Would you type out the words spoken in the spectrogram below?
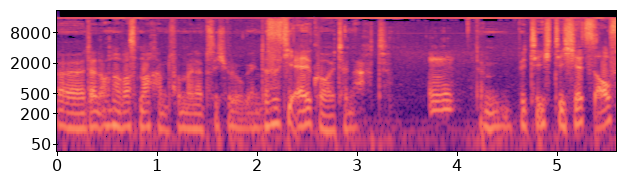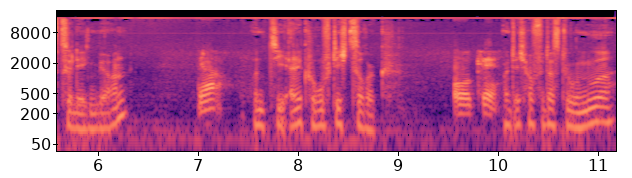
äh, dann auch noch was machen von meiner Psychologin. Das ist die Elke heute Nacht. Mhm. Dann bitte ich dich jetzt aufzulegen, Björn. Ja. Und die Elke ruft dich zurück. Okay. Und ich hoffe, dass du nur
